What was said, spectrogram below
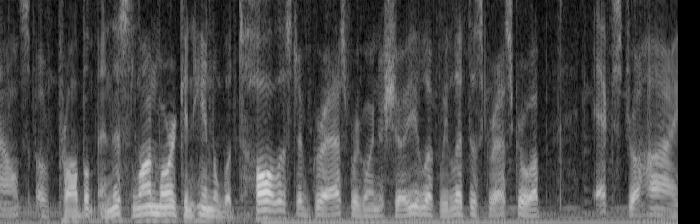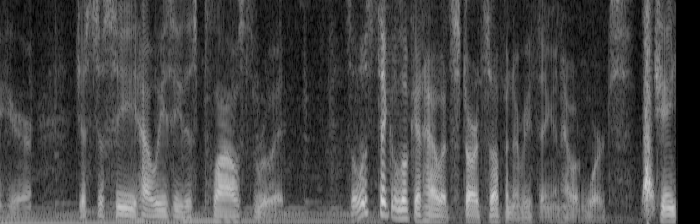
ounce of problem. And this lawnmower can handle the tallest of grass we're going to show you. Look, we let this grass grow up extra high here just to see how easy this plows through it. So let's take a look at how it starts up and everything and how it works. Change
